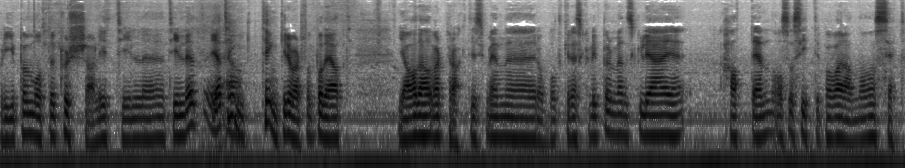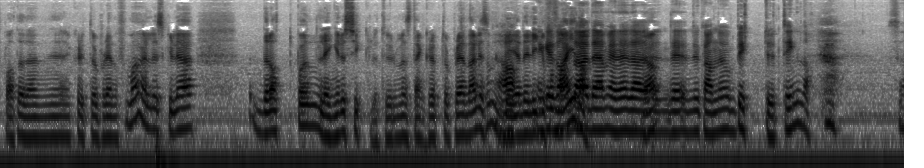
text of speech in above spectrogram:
blir på en måte pusha litt til, eh, til det. Jeg tenk, tenker i hvert fall på det at ja, det hadde vært praktisk med en eh, robotgressklipper, men skulle jeg hatt den og så sittet på verandaen og sett på at den klipper plenen plen for meg, eller skulle jeg dratt på en lengre sykletur mens den klippte plenen? Det er liksom Ja, det det ligger for sant? meg, Det da. det det mener. Det Ja. det, du kan jo bytte ut ting, da. Så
